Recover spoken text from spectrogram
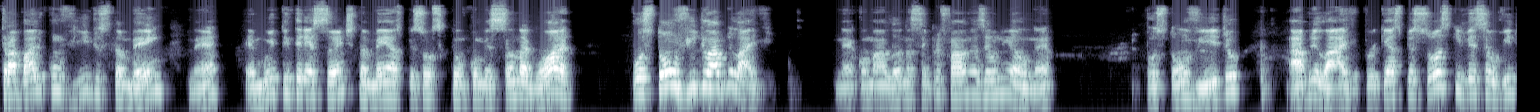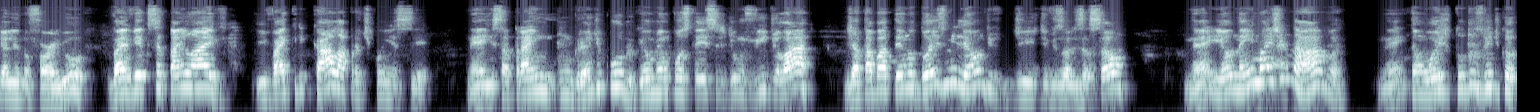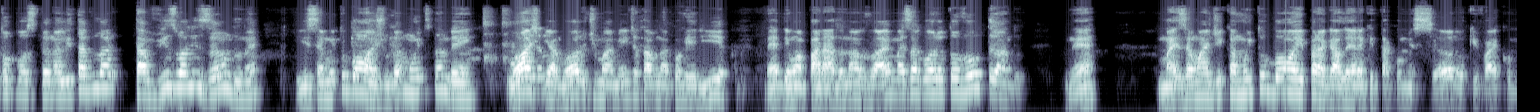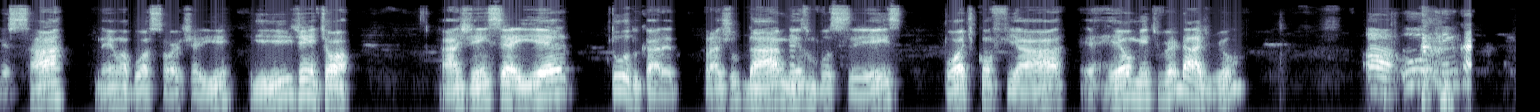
trabalho com vídeos também, né? É muito interessante também as pessoas que estão começando agora. Postou um vídeo, abre live, né? Como a Alana sempre fala nas reuniões, né? Postou um vídeo, abre live, porque as pessoas que vê seu vídeo ali no For You vai ver que você está em live e vai clicar lá para te conhecer. Né? Isso atrai um, um, grande público. Eu mesmo postei esse de um vídeo lá, já está batendo 2 milhões de, de, de, visualização, né? E eu nem imaginava, né? Então hoje todos os vídeos que eu estou postando ali tá, tá visualizando, né? Isso é muito bom, ajuda muito também. Lógico que agora, ultimamente, eu estava na correria, né? Dei uma parada na vai, mas agora eu estou voltando, né? Mas é uma dica muito boa aí para a galera que está começando ou que vai começar, né? Uma boa sorte aí. E, gente, ó, a agência aí é tudo, cara, para ajudar mesmo vocês. Pode confiar, é realmente verdade, viu? Ó, o, que nem o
